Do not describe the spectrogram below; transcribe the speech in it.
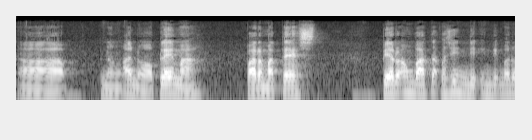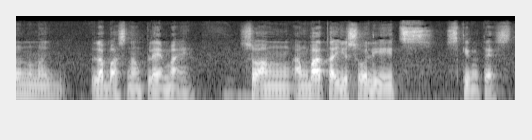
ah, ng ano, plema para matest. Pero ang bata kasi hindi hindi marunong maglabas ng plema eh. So ang ang bata usually it's skin test.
